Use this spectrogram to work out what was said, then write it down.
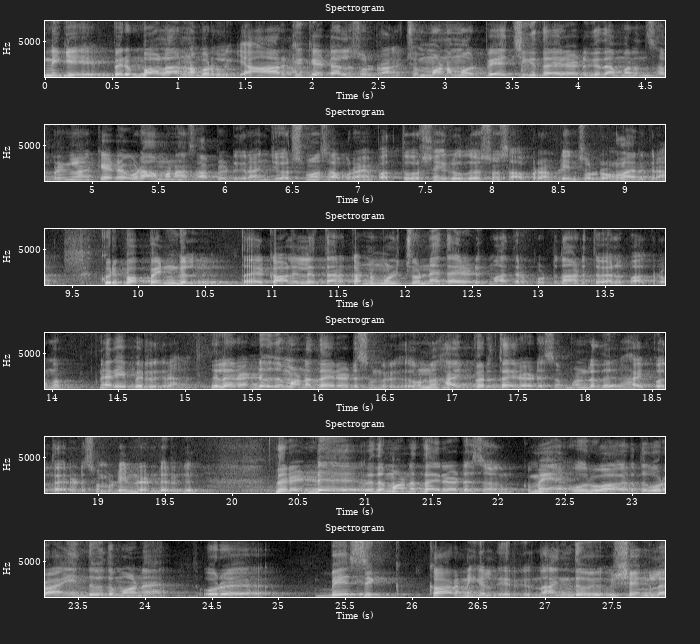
இன்னைக்கு பெரும்பாலான நபர்கள் யாருக்கு கேட்டாலும் சொல்கிறாங்க சும்மா நம்ம ஒரு பேச்சுக்கு தைராய்டுக்கு தான் மருந்து சாப்பிட்றீங்களா கேட்டால் கூட ஆமாம் நான் சாப்பிட்டுட்டு இருக்கிறேன். அஞ்சு வருஷமாக சாப்பிட்றேன் பத்து வருஷம் இருபது வருஷம் சாப்பிட்றேன் அப்படின்னு சொல்கிறவங்களாம் இருக்கிறாங்க. குறிப்பாக பெண்கள் த காலையில் த கண்ணு முழிச்சோடனே தைராய்டுக்கு மாத்திரை போட்டு தான் அடுத்த வேலை பார்க்குறவங்க நிறைய பேர் இருக்கிறாங்க. இதில் ரெண்டு விதமான தைராய்டிசம் இருக்குது. ஒன்று ஹைப்பர் தைராய்டிசம் அல்லது ஹைப்போ தைராய்டிசம் அப்படின்னு ரெண்டு இருக்குது இந்த ரெண்டு விதமான தைராய்டிசமுக்குமே உருவாகிறது ஒரு ஐந்து விதமான ஒரு பேசிக் காரணிகள் இருக்குது. இந்த ஐந்து விஷயங்களை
